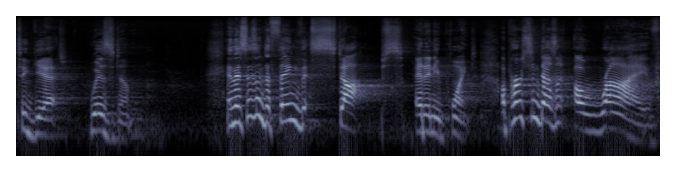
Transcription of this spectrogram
to get wisdom. And this isn't a thing that stops at any point. A person doesn't arrive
